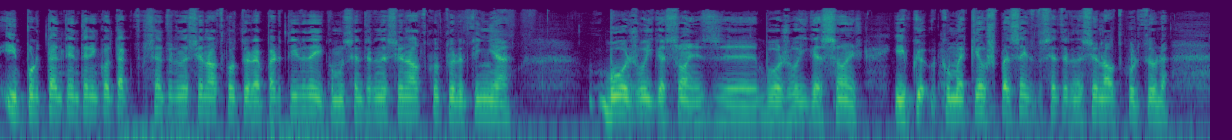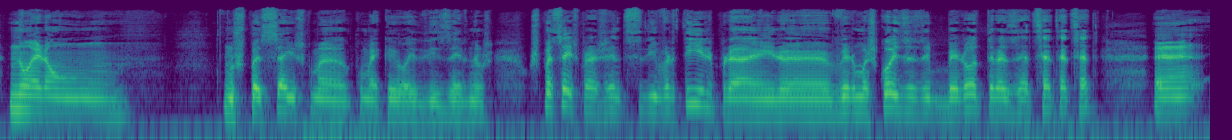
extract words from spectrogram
e, portanto, entrei em contato com o Centro Nacional de Cultura. A partir daí, como o Centro Nacional de Cultura tinha boas ligações, eh, boas ligações, e como aqueles passeios do Centro Nacional de Cultura não eram uns passeios, como, como é que eu hei de dizer, nos, os passeios para a gente se divertir, para ir uh, ver umas coisas e beber outras, etc, etc. Uh,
